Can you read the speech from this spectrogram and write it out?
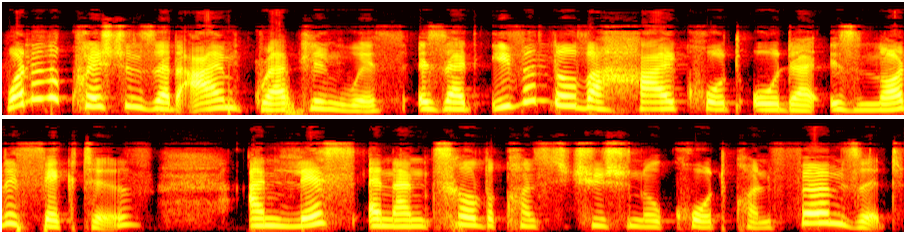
One of the questions that I'm grappling with is that even though the High Court order is not effective unless and until the Constitutional Court confirms it,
